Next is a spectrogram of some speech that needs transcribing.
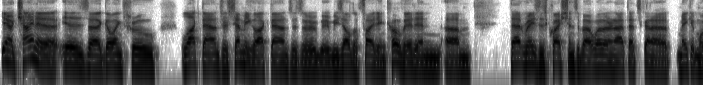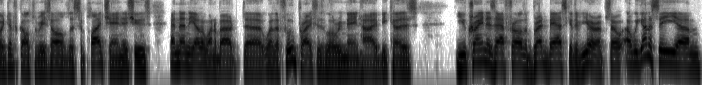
you know, China is going through lockdowns or semi lockdowns as a result of fighting COVID, and um, that raises questions about whether or not that's going to make it more difficult to resolve the supply chain issues. And then the other one about uh, whether food prices will remain high because Ukraine is, after all, the breadbasket of Europe. So are we going to see um,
